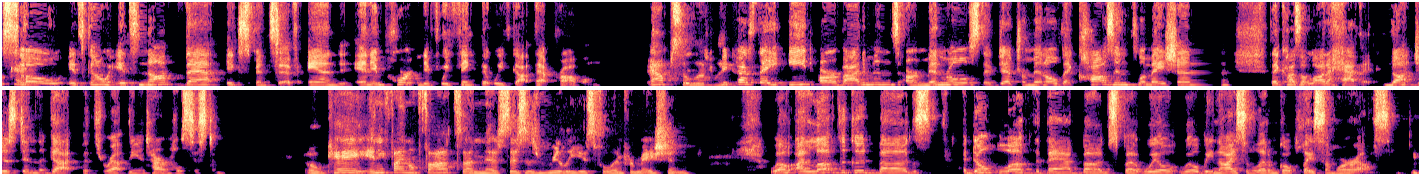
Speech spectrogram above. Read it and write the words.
Okay. So it's going it's not that expensive and and important if we think that we've got that problem. Absolutely. Because they eat our vitamins, our minerals, they're detrimental, they cause inflammation, they cause a lot of havoc, not just in the gut, but throughout the entire whole system. Okay, any final thoughts on this? This is really useful information. Well, I love the good bugs. I don't love the bad bugs, but we'll we'll be nice and let them go play somewhere else.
